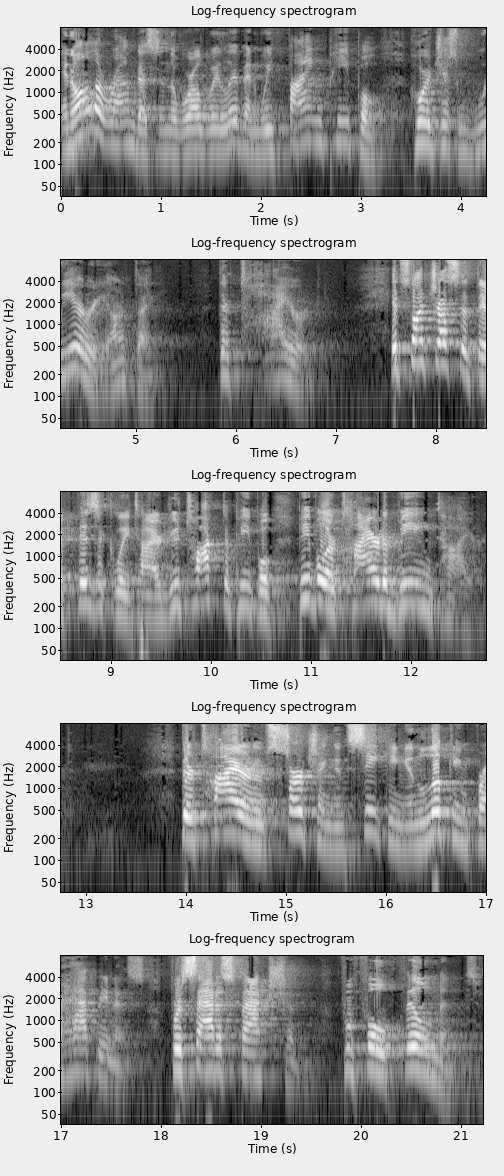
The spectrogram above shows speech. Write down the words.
And all around us in the world we live in, we find people who are just weary, aren't they? They're tired. It's not just that they're physically tired. You talk to people, people are tired of being tired. They're tired of searching and seeking and looking for happiness, for satisfaction, for fulfillment.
